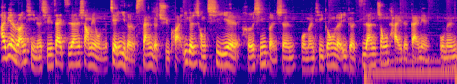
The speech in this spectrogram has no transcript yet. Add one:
？IBM 软体呢，其实，在资安上面，我们建议的有三个区块。一个是从企业核心本身，我们提供了一个资安中台的概念，我们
